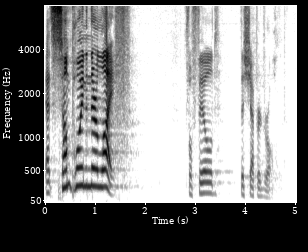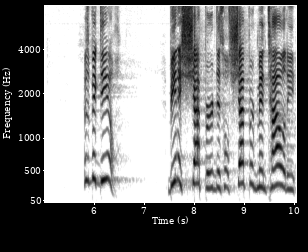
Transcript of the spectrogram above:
at some point in their life, fulfilled the shepherd role. It was a big deal. Being a shepherd, this whole shepherd mentality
